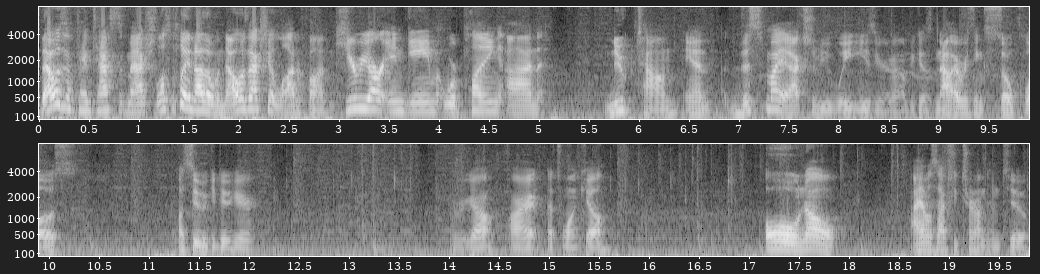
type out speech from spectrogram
that was a fantastic match. Let's play another one. That was actually a lot of fun. Here we are in game. We're playing on Nuketown, and this might actually be way easier now because now everything's so close. Let's see what we can do here. Here we go. Alright, that's one kill. Oh, no. I almost actually turned on him, too.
